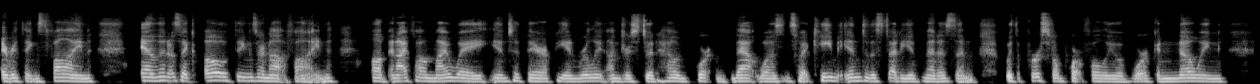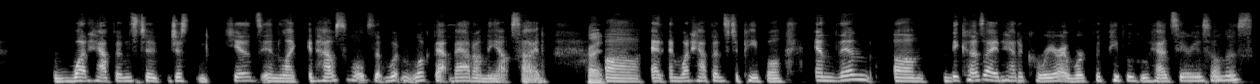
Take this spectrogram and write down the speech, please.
Everything's fine. And then it was like, oh, things are not fine. Um, and I found my way into therapy and really understood how important that was. And so I came into the study of medicine with a personal portfolio of work and knowing what happens to just kids in like in households that wouldn't look that bad on the outside right. uh, and, and what happens to people. And then um, because i had had a career i worked with people who had serious illness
